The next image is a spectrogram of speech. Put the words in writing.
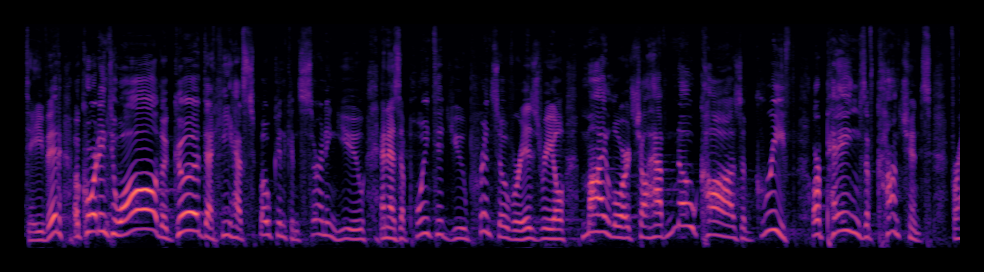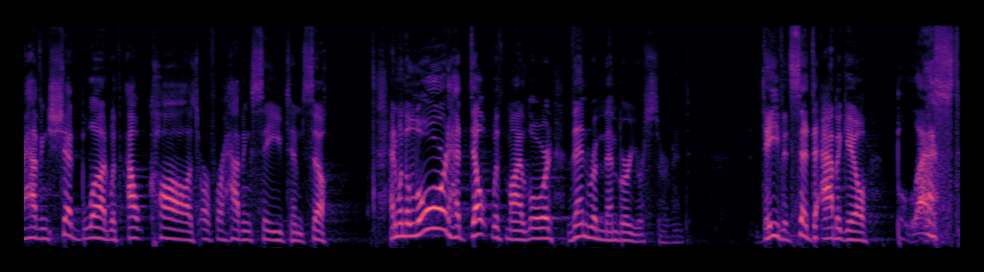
David, according to all the good that he has spoken concerning you, and has appointed you prince over Israel, my Lord shall have no cause of grief or pangs of conscience for having shed blood without cause or for having saved himself. And when the Lord had dealt with my Lord, then remember your servant. David said to Abigail, Blessed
